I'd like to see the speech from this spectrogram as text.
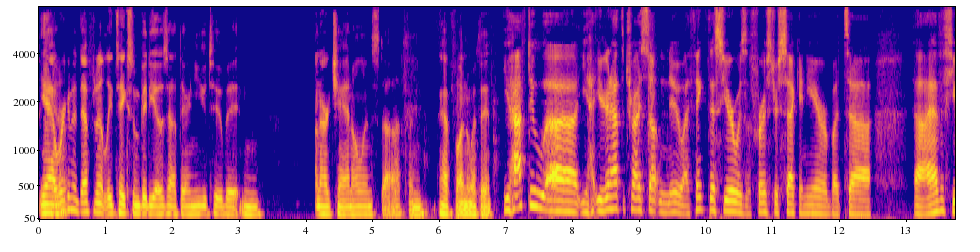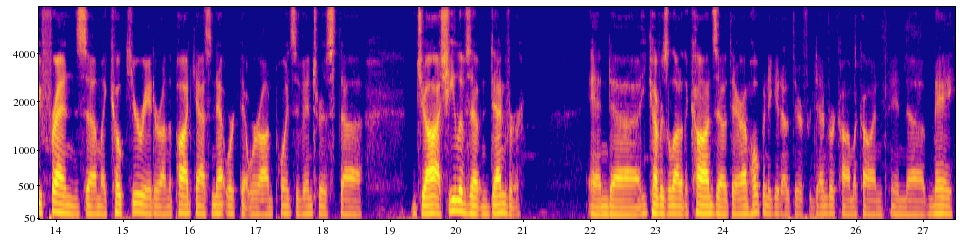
Yeah, You we're know? gonna definitely take some videos out there and YouTube it and on our channel and stuff and have fun with it. You have to. Uh, you, you're gonna have to try something new. I think this year was the first or second year, but uh, uh, I have a few friends, uh, my co-curator on the podcast network that were on Points of Interest. Uh, Josh, he lives out in Denver, and uh, he covers a lot of the cons out there. I'm hoping to get out there for Denver Comic Con in uh, May.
